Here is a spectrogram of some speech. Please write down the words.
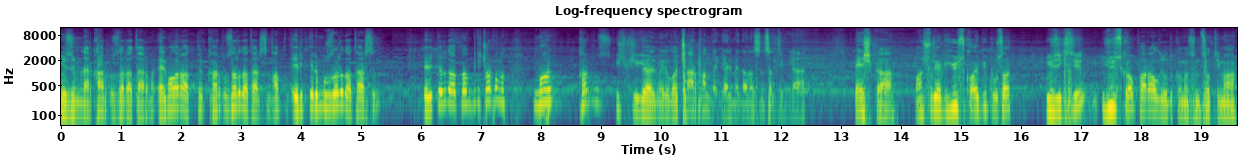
Üzümler, karpuzları atar mı? Elmaları attı, karpuzları da atarsın. At, erikleri, muzları da atarsın. Erikleri de at lan. Biri çarpan. Mal, karpuz hiçbir şey gelmedi lan. Çarpan da gelmedi anasını satayım ya. 5K. Lan şuraya bir 100K bir kursa 100x'i 100k para alıyorduk anasını satayım ha.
